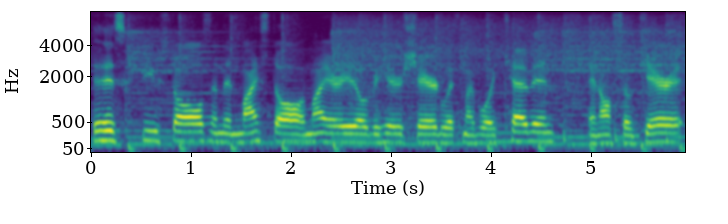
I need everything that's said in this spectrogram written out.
his few stalls, and then my stall in my area over here is shared with my boy Kevin and also Garrett.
